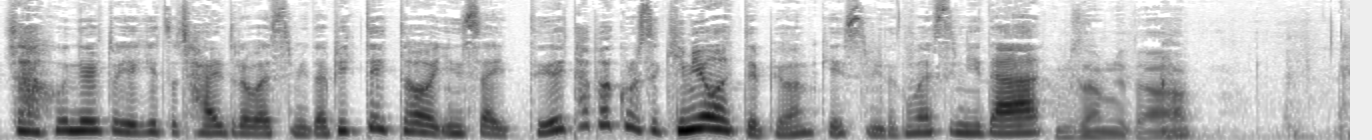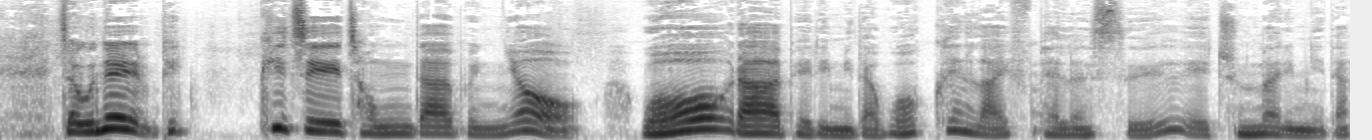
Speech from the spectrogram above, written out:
자, 오늘 또 얘기도 잘 들어봤습니다. 빅데이터 insight 타파크로스 김영학 대표와 함께 했습니다. 고맙습니다. 감사합니다. 자, 오늘 big 퀴즈 정답은요. 워라밸입니다. work and life balance의 준말입니다.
